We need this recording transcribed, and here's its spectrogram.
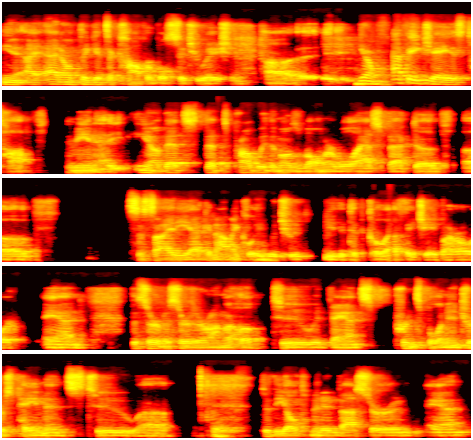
you know, I, I don't think it's a comparable situation. Uh, you know, FHA is tough. I mean, you know, that's that's probably the most vulnerable aspect of of society economically, which would be the typical FHA borrower. And the servicers are on the hook to advance principal and interest payments to uh, to the ultimate investor. And and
